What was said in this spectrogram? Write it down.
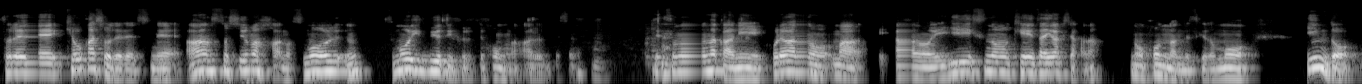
それで教科書でですね、アーンスト・シューマッハの Small、ん？ Small Is Beautiful って本があるんですよね。で、その中に、これはあの、まあ、あの、イギリスの経済学者かな？の本なんですけども、インド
